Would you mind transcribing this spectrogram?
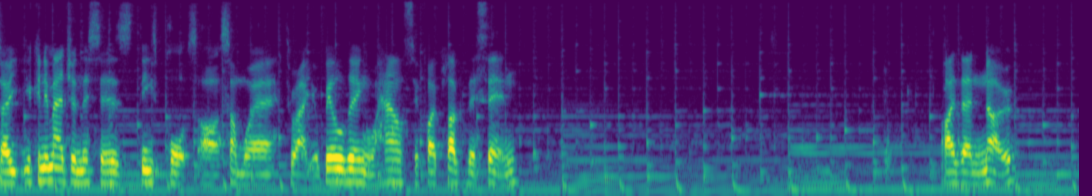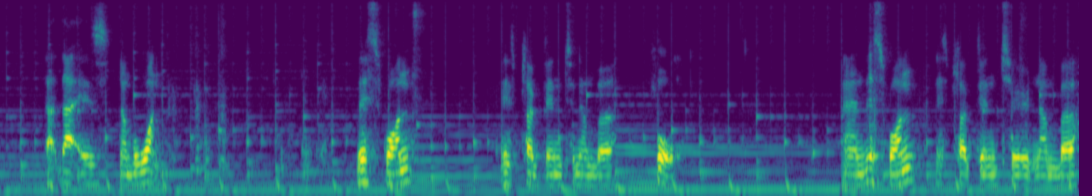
So you can imagine this is, these ports are somewhere throughout your building or house. If I plug this in, I then know that that is number one. This one is plugged into number four. And this one is plugged into number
